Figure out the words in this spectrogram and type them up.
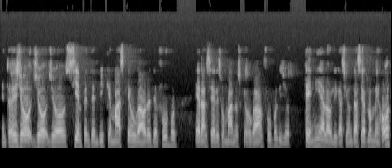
Entonces yo, yo, yo siempre entendí que más que jugadores de fútbol, eran seres humanos que jugaban fútbol y yo tenía la obligación de hacerlo mejor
